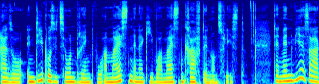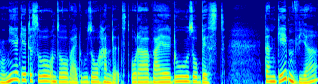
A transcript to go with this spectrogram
Also in die Position bringt, wo am meisten Energie, wo am meisten Kraft in uns fließt. Denn wenn wir sagen, mir geht es so und so, weil du so handelst oder weil du so bist, dann geben wir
